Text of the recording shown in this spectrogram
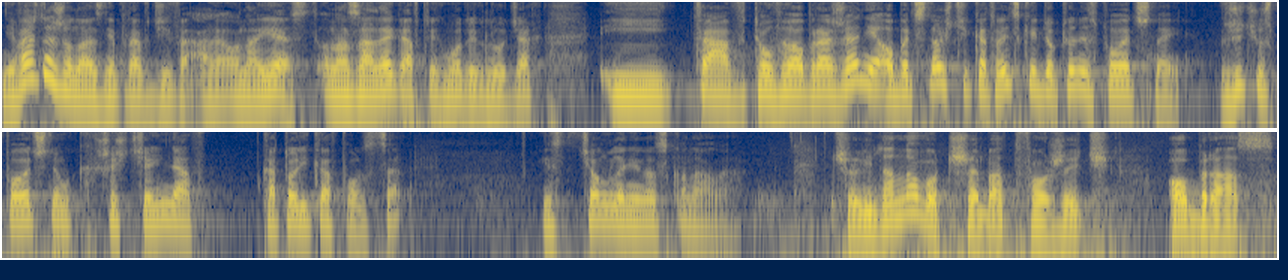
Nieważne, że ona jest nieprawdziwa, ale ona jest. Ona zalega w tych młodych ludziach i ta, to wyobrażenie obecności katolickiej doktryny społecznej w życiu społecznym chrześcijanina, katolika w Polsce jest ciągle niedoskonałe. Czyli na nowo trzeba tworzyć obraz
